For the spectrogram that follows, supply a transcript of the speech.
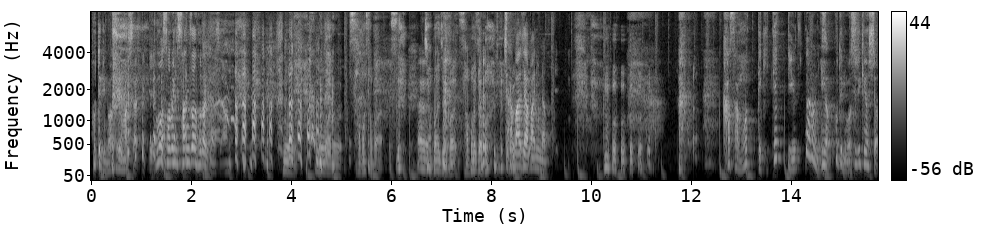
ホテルに忘れましたって言って、もうその日散々降られたんですよ雨。もうもうあのサバサバすうんジャバジャバサバサバでジャバジャバになって。傘持ってきてって言ったのに、いや、ホテルに忘れてきました。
